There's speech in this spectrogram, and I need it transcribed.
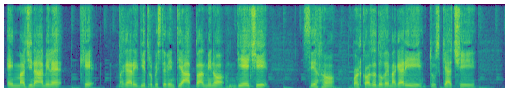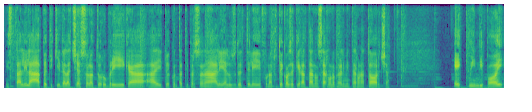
è immaginabile che magari dietro queste 20 app almeno 10 siano qualcosa dove magari tu schiacci installi l'app e ti chiede l'accesso alla tua rubrica, ai tuoi contatti personali, all'uso del telefono, a tutte cose che in realtà non servono per alimentare una torcia. E quindi poi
